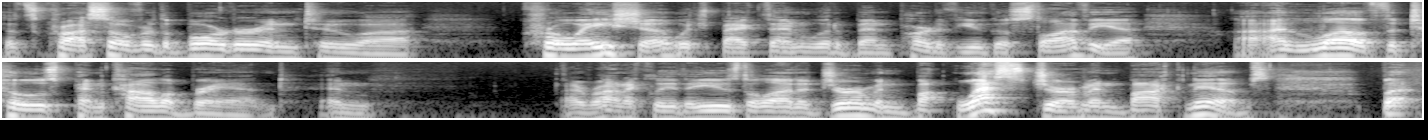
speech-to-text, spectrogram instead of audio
let's cross over the border into uh, Croatia, which back then would have been part of Yugoslavia. Uh, I love the TOZ Penkala brand, and Ironically, they used a lot of German, West German Bock nibs. But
